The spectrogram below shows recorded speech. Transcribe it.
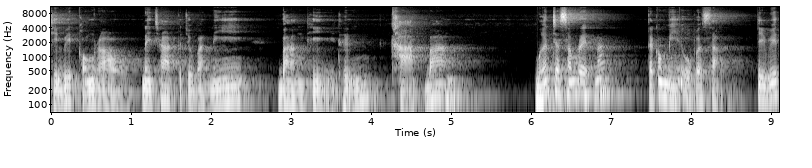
ชีวิตของเราในชาติปัจจุบันนี้ บางทีถึงขาดบ้าง เหมือนจะสำเร็จนะ แต่ก็มีอุปสรรคชีวิต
